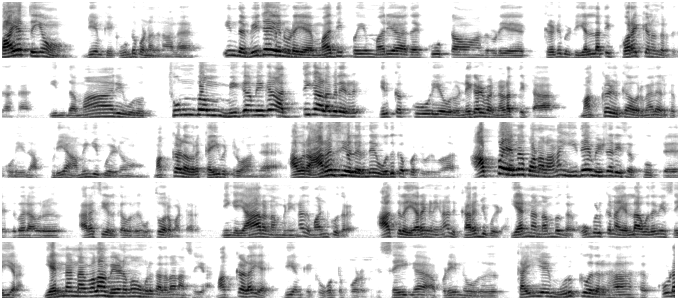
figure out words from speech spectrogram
பயத்தையும் டிஎம்கேக்கு உண்டு பண்ணதுனால இந்த விஜயனுடைய மதிப்பையும் மரியாதை கூட்டம் அதனுடைய கிரெடிபிலிட்டி எல்லாத்தையும் குறைக்கணுங்கிறதுக்காக இந்த மாதிரி ஒரு துன்பம் மிக மிக அதிக அளவில் இரு- இருக்கக்கூடிய ஒரு நிகழ்வை நடத்திட்டா மக்களுக்கு அவர் மேல இருக்கக்கூடியது அப்படியே அமுங்கி போயிடும். மக்கள் அவரை கைவிட்டுருவாங்க. அவர் அரசியல் இருந்தே ஒதுக்கப்பட்டு விடுவார். அப்ப என்ன பண்ணலாம்னா இதே மிஷனரிஸை கூப்பிட்டு இது மாதிரி அவர் அரசியலுக்கு அவர் ஒத்து வர மாட்டார். நீங்க யாரை நம்பினீங்கன்னா அது மண் குதிரை ஆற்றுல இறங்குனீங்கன்னா அது கரைஞ்சு போயிடும். என்ன நம்புங்க? உங்களுக்கு நான் எல்லா உதவியும் செய்கிறேன் என்னென்னவெல்லாம் வேணுமோ உங்களுக்கு அதெல்லாம் நான் செய்கிறேன் மக்களை டிஎம்கேக்கு ஓட்டு போடுறதுக்கு செய்யுங்க அப்படின்னு ஒரு கையை முறுக்குவதற்காக கூட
